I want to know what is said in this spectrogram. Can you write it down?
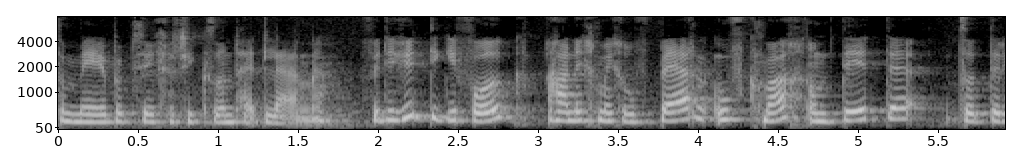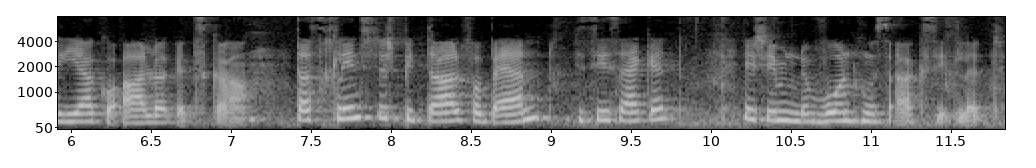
um mehr über psychische Gesundheit zu lernen. Für die heutige Folge habe ich mich auf Bern aufgemacht, um dort zur Teria anschauen zu gehen. Das kleinste Spital von Bern, wie sie sagen, ist in einem Wohnhaus angesiedelt.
